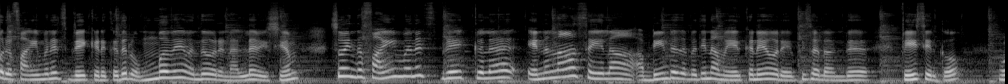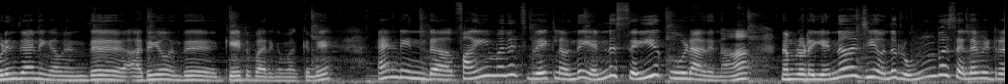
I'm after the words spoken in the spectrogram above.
ஒரு ஃபைவ் மினிட்ஸ் பிரேக் எடுக்கிறது ரொம்பவே வந்து ஒரு நல்ல விஷயம். ஸோ இந்த ஃபைவ் மினிட்ஸ் பிரேக்கில் என்னெல்லாம் செய்யலாம் அப்படின்றத பற்றி நம்ம ஏற்கனவே ஒரு எபிசோடில் வந்து பேசியிருக்கோம். முடிஞ்சால் நீங்கள் வந்து அதையும் வந்து கேட்டு பாருங்கள் மக்களே. அண்ட் இந்த ஃபைவ் மினிட்ஸ் பிரேக்கில் வந்து என்ன செய்யக்கூடாதுன்னா நம்மளோட எனர்ஜியை வந்து ரொம்ப செலவிடுற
